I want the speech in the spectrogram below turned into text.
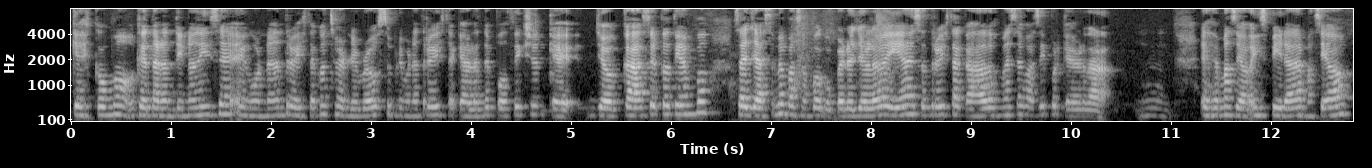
que es como que Tarantino dice en una entrevista con Charlie Rose, su primera entrevista que hablan de Pulp Fiction, que yo cada cierto tiempo, o sea, ya se me pasó un poco, pero yo la veía esa entrevista cada dos meses o así porque de verdad mm, es demasiado, inspira demasiado.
